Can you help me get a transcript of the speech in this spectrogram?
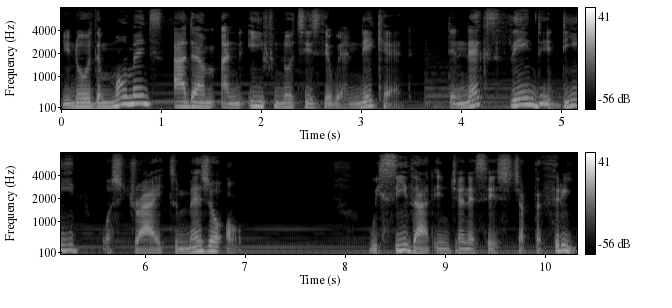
You know, the moment Adam and Eve noticed they were naked, the next thing they did was try to measure up. We see that in Genesis chapter 3.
